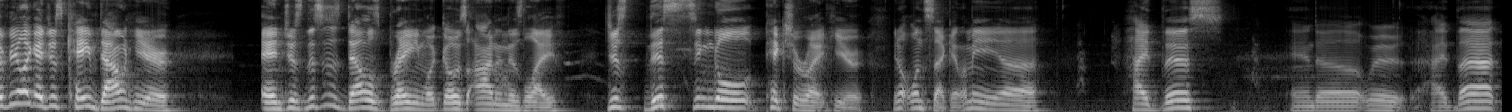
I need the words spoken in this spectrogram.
I feel like I just came down here and just this is Del's brain what goes on in his life. Just this single picture right here. You know, one second. Let me uh, hide this and uh, we hide that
